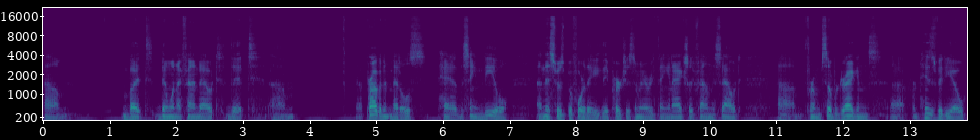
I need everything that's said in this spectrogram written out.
Um, but then when I found out that um, uh, Provident Metals had the same deal, and this was before they, they purchased them and everything, and I actually found this out um, from Silver Dragons uh, from his video.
